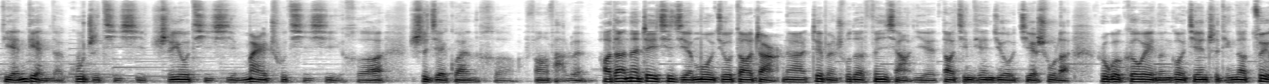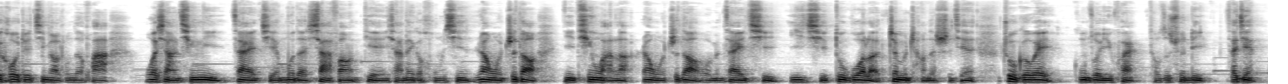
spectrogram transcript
点点的估值体系、持有体系、卖出体系和世界观和方法论。好的，那这一期节目就到这儿，那这本书的分享也到今天就结束了。如果各位能够坚持听到最后这几秒钟的话，我想请你在节目的下方点一下那个红心，让我知道你听完了，让我知道我们在一起一起度过了这么长的时间。祝各位工作愉快，投资顺利，再见。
